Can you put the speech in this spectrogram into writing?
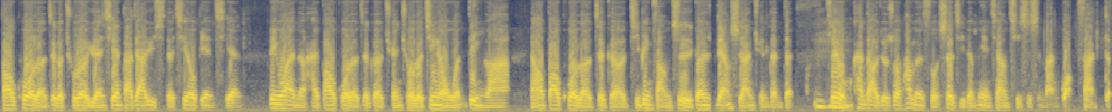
包括了这个除了原先大家预期的气候变迁，另外呢还包括了这个全球的金融稳定啦，然后包括了这个疾病防治跟粮食安全等等。所以我们看到就是说，他们所涉及的面向其实是蛮广泛的。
